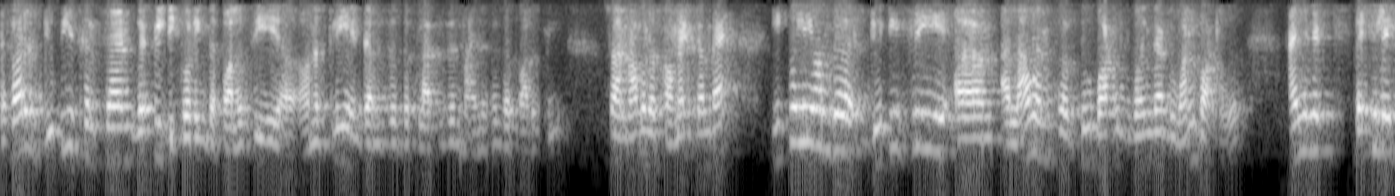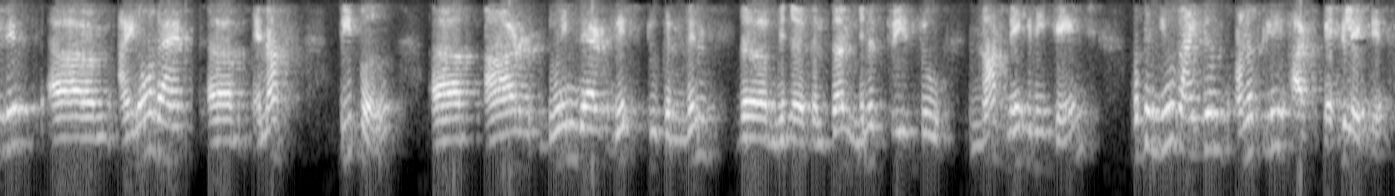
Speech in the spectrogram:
as far as UP is concerned, we're still decoding the policy, uh, honestly, in terms of the pluses and minuses of the policy. So I'm not going to comment on that. Equally on the duty-free um, allowance of two bottles going down to one bottle, I mean, it's speculative. Um, I know that um, enough people uh, are doing their best to convince the uh, concerned ministries to not make any change. But the news items, honestly, are speculative.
